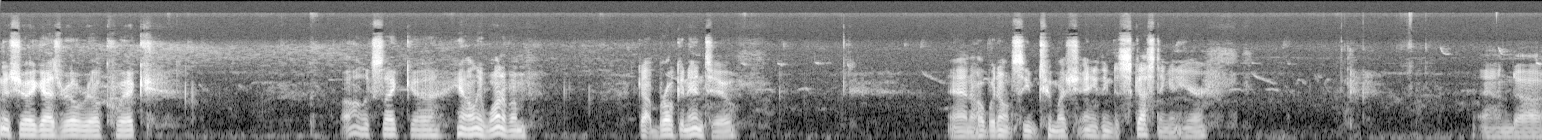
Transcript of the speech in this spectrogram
I'm going to show you guys real, real quick. Oh, looks like, uh, yeah, only one of them got broken into. And I hope we don't see too much anything disgusting in here. And, uh,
